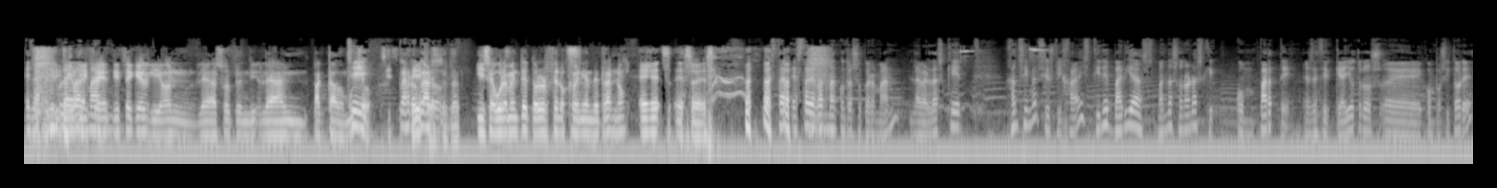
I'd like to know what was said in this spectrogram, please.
En la película de Dice, Batman... dice que el guion le ha sorprendido, le ha impactado Sí, mucho. claro, Sí, claro. eso Y seguramente todos los celos que venían detrás, ¿no? es- eso es. Esta, esta de Batman contra Superman, la verdad es que Hans Zimmer, si os fijáis, tiene varias bandas sonoras que comparte. Es decir, que hay otros eh, compositores.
